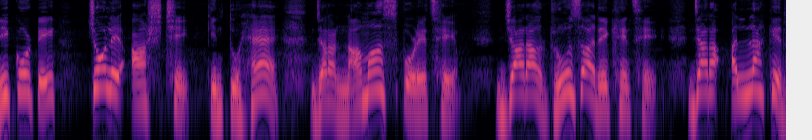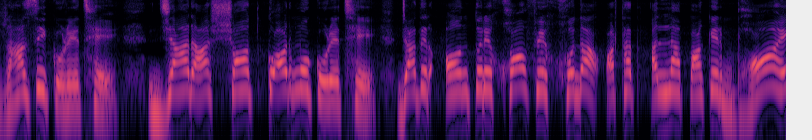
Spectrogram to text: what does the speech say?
নিকটে চলে আসছে। কিন্তু হ্যাঁ যারা নামাজ পড়েছে যারা রোজা রেখেছে, যারা আল্লাহকে রাজি করেছে, যারা সৎ কর্ম করেছে, যাদের অন্তরে খফে খোদা অর্থাৎ আল্লাহ পাকের ভয়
